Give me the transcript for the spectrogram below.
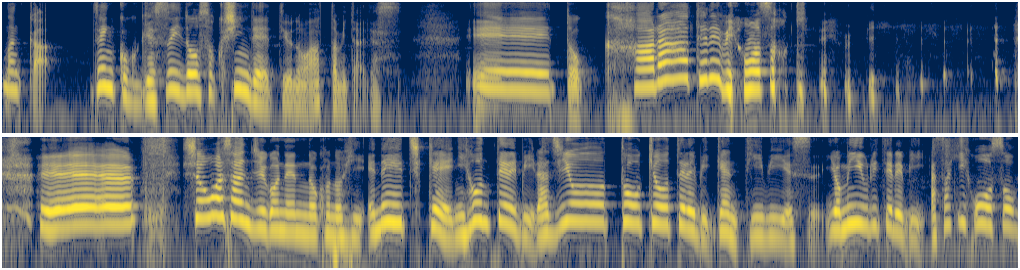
なんか全国下水道促進デーっていうのはあったみたいです。えっ、とカラーテレビ放送記念日へえ昭和35年のこの日 NHK 日本テレビラジオ東京テレビ現 TBS 読売テレビ朝日放送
